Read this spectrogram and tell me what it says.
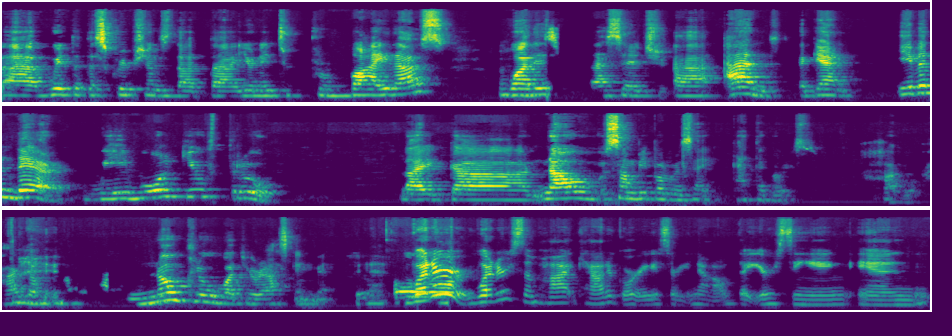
uh, with the descriptions that you need to provide us mm-hmm. what is message. Uh, and again, even there, we walk you through. Like uh, now, some people will say categories. I have no clue what you're asking me. Yeah. Or, what are what are some hot categories right now that you're seeing in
